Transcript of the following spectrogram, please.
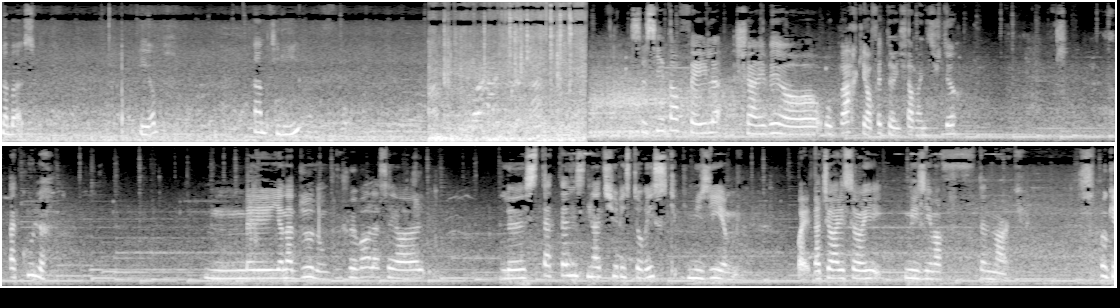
La base. Et hop, un petit lit. Ceci est un fail. Je suis arrivée au, parc et en fait il ferme à 18h. Pas cool. Mais il y en a deux donc je vais voir là c'est euh, le Statens Naturhistorisk Museum. Ouais, Natural History Museum of Denmark. Ok,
